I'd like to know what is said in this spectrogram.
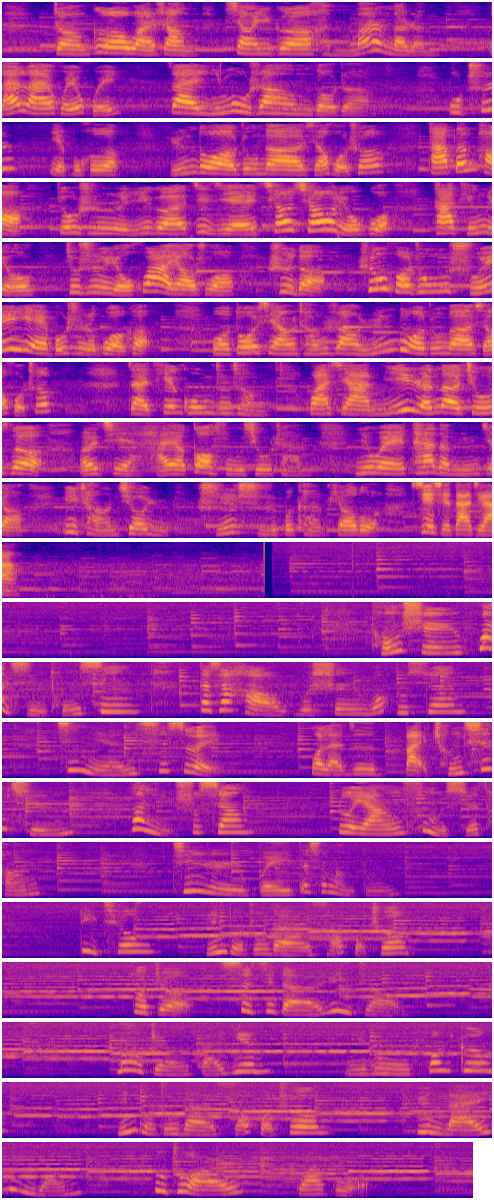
整个晚上像一个很慢的人，来来回回在银幕上走着，不吃也不喝。云朵中的小火车，它奔跑就是一个季节悄悄流过，它停留就是有话要说。是的，生活中谁也不是过客。我多想乘上云朵中的小火车，在天空之城画下迷人的秋色，而且还要告诉秋蝉，因为它的鸣叫，一场秋雨。迟迟不肯飘落。谢谢大家。同时唤醒童心。大家好，我是王红轩，今年七岁，我来自百城千群，万里书香，洛阳父母学堂。今日为大家朗读《立秋》，云朵中的小火车。作者：四季的韵脚，冒着白烟，一路欢歌。云朵中的小火车，运来艳阳、露珠儿、瓜果，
